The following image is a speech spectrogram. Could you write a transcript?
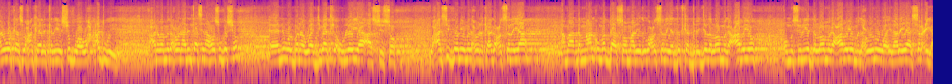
Anigu warkaas waxaan ka helay taliyihii shub waa wax cad weeye waxaan rabaa madaxweyne arrintaas inaa hoos u gasho. Nin walbana waajibaadka uu leeyahay aad siiso. Waxaan si gooniya madaxweyne kaaga codsanayaa ama dhammaan ummadda soomaaliyeed uga codsanaya dadka darajada loo magacaabayo oo mas'uuliyadda loo magacaabayo. Madaxweynuhu waa ilaalayaha sharciga.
